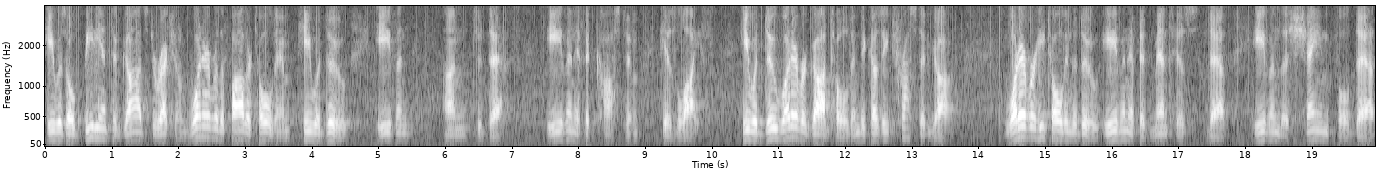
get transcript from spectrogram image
He was obedient to God's direction. Whatever the Father told him, he would do even unto death, even if it cost him his life. He would do whatever God told him because he trusted God. Whatever he told him to do, even if it meant his death, even the shameful death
